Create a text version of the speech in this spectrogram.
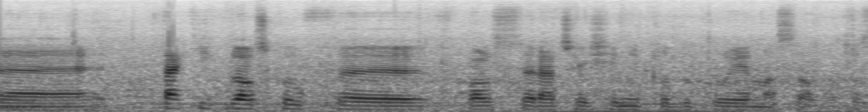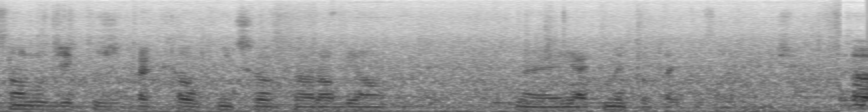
E, takich bloczków e, w Polsce raczej się nie produkuje masowo. To są ludzie, którzy tak chałupniczo to robią, jak my tutaj to zrobiliśmy. To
